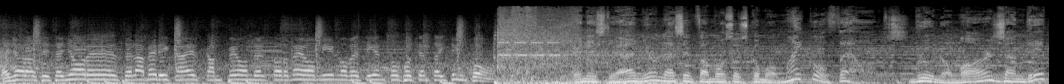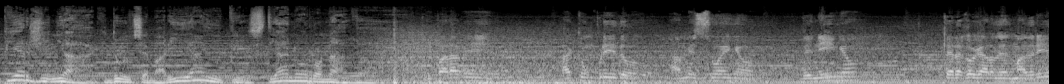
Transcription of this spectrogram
Señoras y señores, el América es campeón del torneo 1985. En este año nacen famosos como Michael Phelps, Bruno Mars, André Pierre Gignac, Dulce María y Cristiano Ronaldo. Y para mí ha cumplido a mi sueño de niño, que era jugar en el Madrid.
